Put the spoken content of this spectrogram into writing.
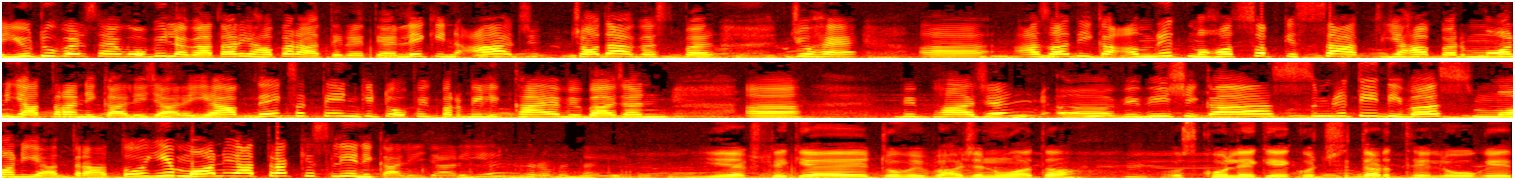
यूट्यूबर्स हैं वो भी लगातार यहाँ पर आते रहते हैं। लेकिन आज 14 अगस्त पर जो है आज़ादी का अमृत महोत्सव के साथ यहाँ पर मौन यात्रा निकाली जा रही है। आप देख सकते हैं इनकी टॉपिक पर भी लिखा है विभाजन विभाजन विभीषिका स्मृति दिवस मौन यात्रा। तो ये मौन यात्रा किस लिए निकाली जा रही है? जरा बताइए। ये एक्चुअली क्या है जो विभाजन हुआ था उसको लेके कुछ दर्द थे लोगों के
